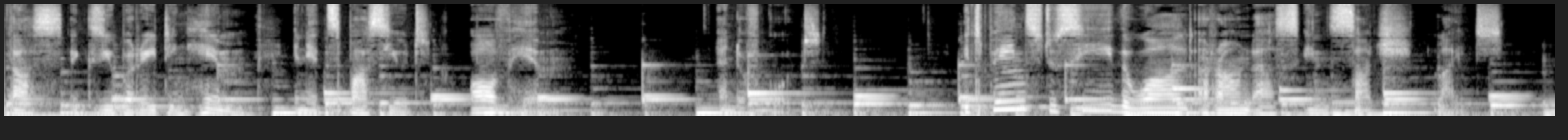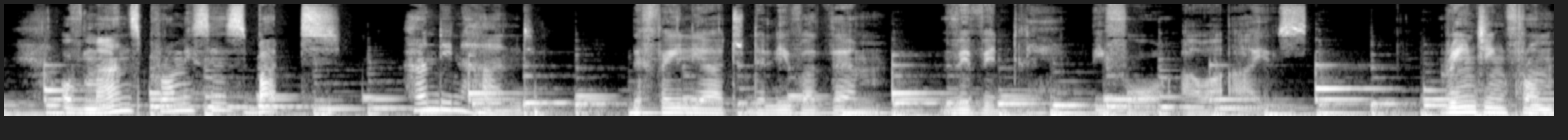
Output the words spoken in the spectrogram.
thus exuberating Him in its pursuit of Him. End of quote. Pains to see the world around us in such light of man's promises, but hand in hand, the failure to deliver them vividly before our eyes, ranging from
